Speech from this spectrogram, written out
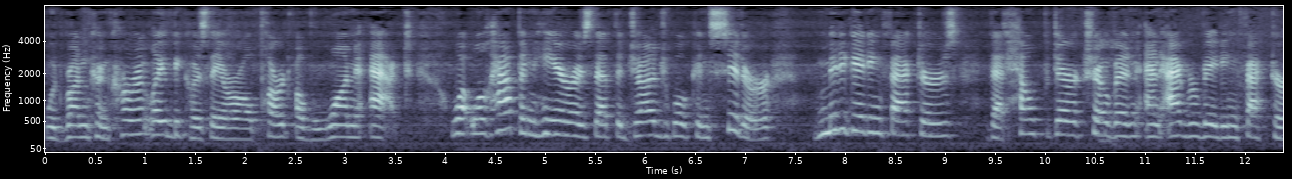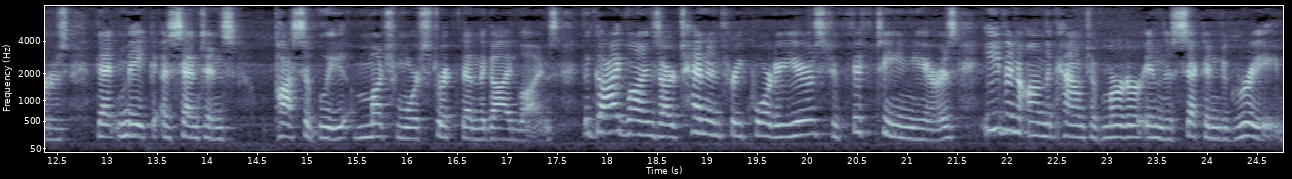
would run concurrently because they are all part of one act. What will happen here is that the judge will consider mitigating factors that help Derek Chauvin and aggravating factors that make a sentence possibly much more strict than the guidelines. The guidelines are 10 and three quarter years to 15 years, even on the count of murder in the second degree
